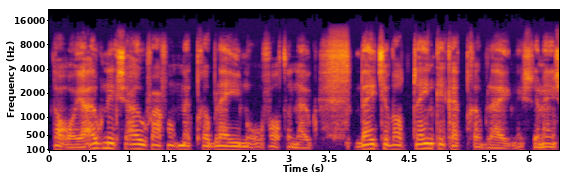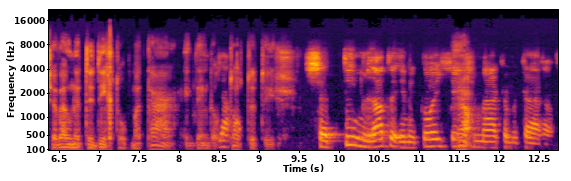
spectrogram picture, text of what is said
daar hoor je ook niks over van, met problemen of wat dan ook. Weet je wat denk ik het probleem is? De mensen wonen te dicht op elkaar. Ik denk dat Ja. dat het is. Zet tien ratten in een kooitje Ja. en ze maken elkaar af.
